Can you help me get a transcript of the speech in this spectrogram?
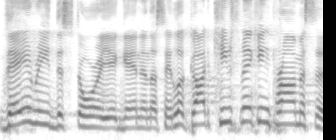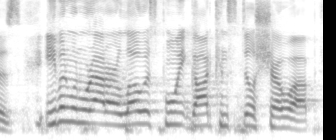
they read the story again and they'll say, Look, God keeps making promises. Even when we're at our lowest point, God can still show up.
